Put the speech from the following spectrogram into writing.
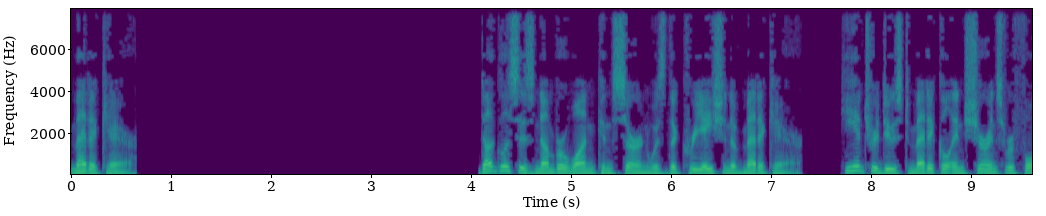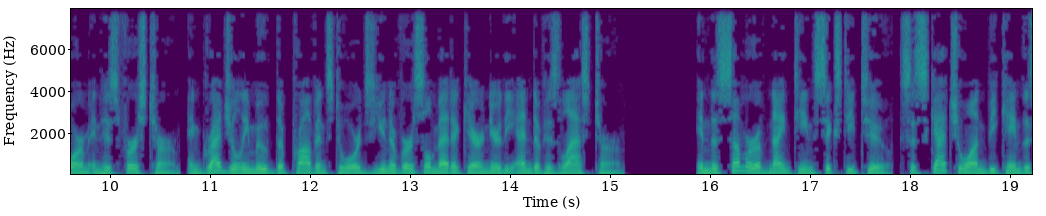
Medicare Douglas's number one concern was the creation of Medicare. He introduced medical insurance reform in his first term, and gradually moved the province towards universal Medicare near the end of his last term. In the summer of 1962, Saskatchewan became the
